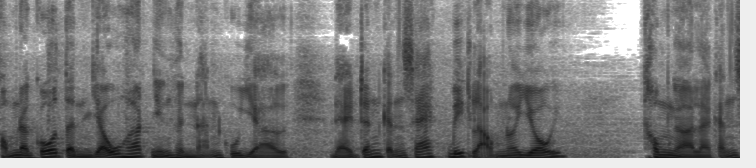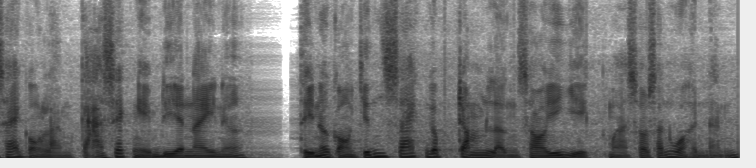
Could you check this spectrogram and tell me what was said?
Ông đã cố tình giấu hết những hình ảnh của vợ để tránh cảnh sát biết là ông nói dối. Không ngờ là cảnh sát còn làm cả xét nghiệm dna nữa, thì nó còn chính xác gấp trăm lần so với việc mà so sánh qua hình ảnh.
